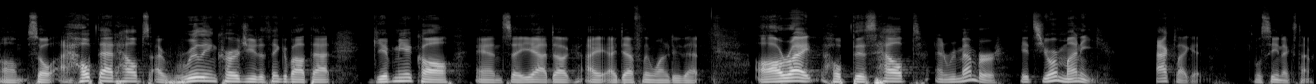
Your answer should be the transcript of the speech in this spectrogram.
Um, so I hope that helps. I really encourage you to think about that. Give me a call and say, yeah, Doug, I, I definitely want to do that. All right. Hope this helped. And remember, it's your money. Act like it. We'll see you next time.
